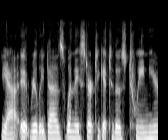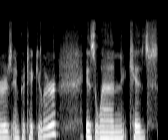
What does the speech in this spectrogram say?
Yeah, it really does. When they start to get to those tween years in particular, is when kids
